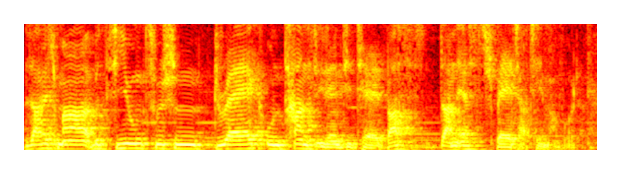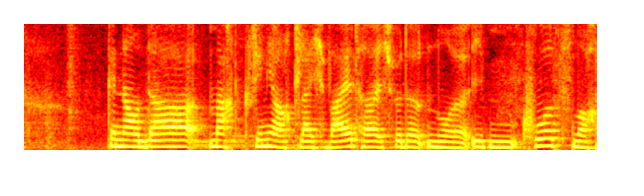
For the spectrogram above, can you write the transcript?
sag ich mal, Beziehung zwischen Drag und Transidentität, was dann erst später Thema wurde. Genau, und da macht Xenia auch gleich weiter. Ich würde nur eben kurz noch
